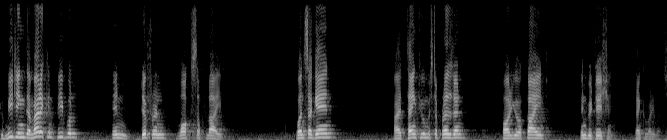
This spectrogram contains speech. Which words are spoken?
to meeting the American people in different walks of life. Once again, I thank you, Mr. President, for your kind invitation. Thank you very much.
